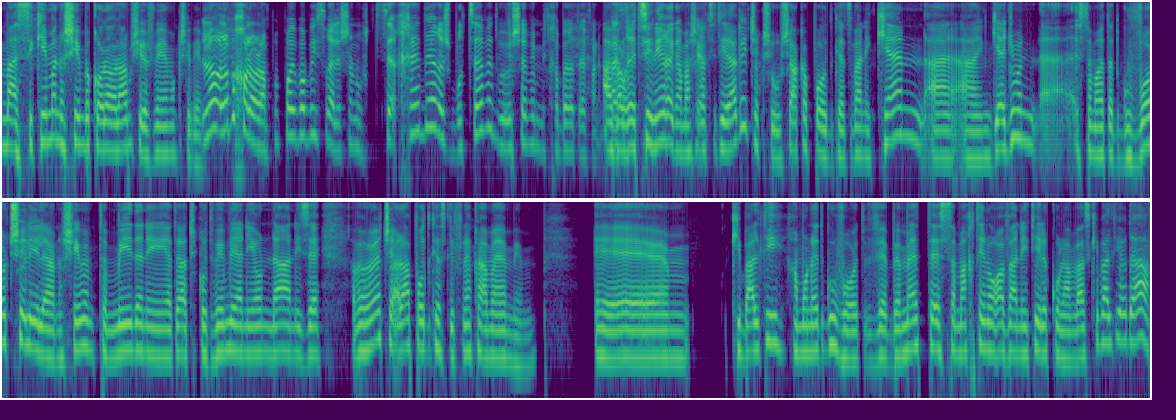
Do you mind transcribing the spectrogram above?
מעסיקים אנשים בכל העולם שיושבים ומקשיבים. לא, לא בכל העולם, פה, פה, בישראל יש לנו חדר, יש בו צוות והוא יושב ומתחבר לטלפונים. אבל רציני רגע, מה כן. שרציתי להגיד, שכשהושק הפודקאסט, ואני כן, ה engagement, זאת אומרת, התגובות שלי לאנשים הם תמיד, אני, את יודעת, שכותבים לי, אני עונה, אני זה, אבל באמת שעלה פודקאסט לפני כמה ימים. אמ, קיבלתי המוני תגובות, ובאמת אה, שמחתי נורא ועניתי לכולם, ואז קיבלתי הודעה.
